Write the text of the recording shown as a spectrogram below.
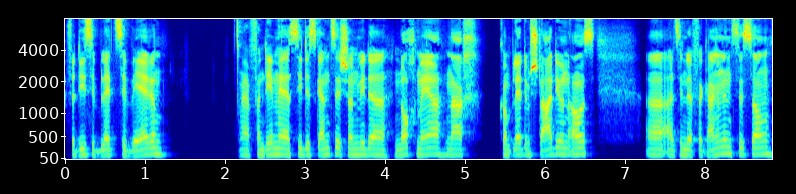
für diese Plätze wären. Äh, von dem her sieht das Ganze schon wieder noch mehr nach komplettem Stadion aus äh, als in der vergangenen Saison.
